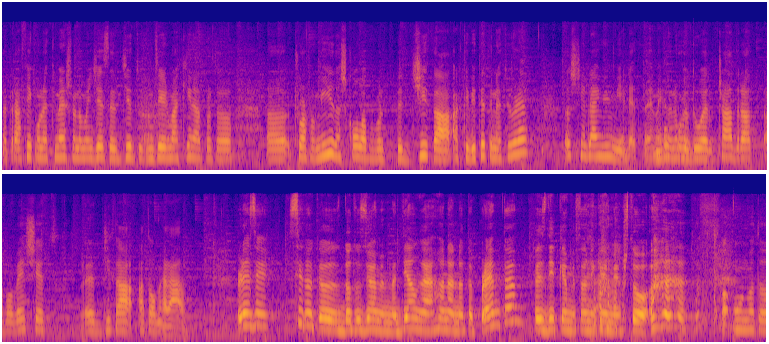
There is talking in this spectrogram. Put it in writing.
me trafikun e tmerrshëm në mëngjese të gjithë duhet të nxjerrin makinat për të çuar fëmijët në shkolla apo për të gjithë aktivitetin e tyre, është një lajm i mirë, le të themi. Nuk ju duhen çadrat apo veshjet e të gjitha ato me radhë. Rezi, si do të zgjohemi me diell nga e hëna në të premte? 5 ditë kemi thënë i kemi kështu. Po unë mund të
